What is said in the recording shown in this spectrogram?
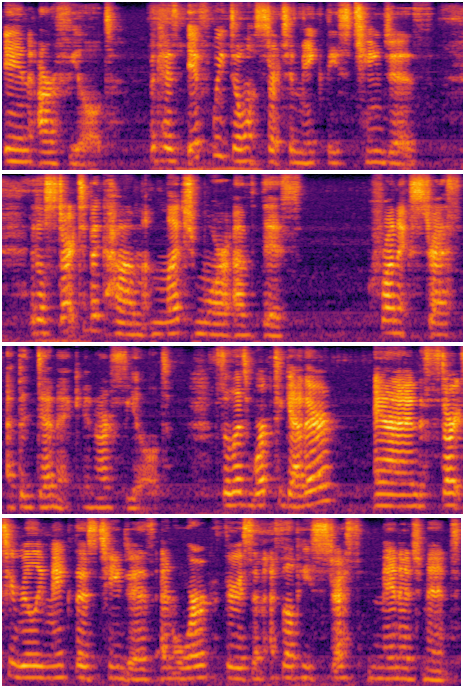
in our field. Because if we don't start to make these changes, it'll start to become much more of this chronic stress epidemic in our field. So let's work together and start to really make those changes and work through some SLP stress management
